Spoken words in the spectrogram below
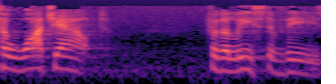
to watch out for the least of these.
